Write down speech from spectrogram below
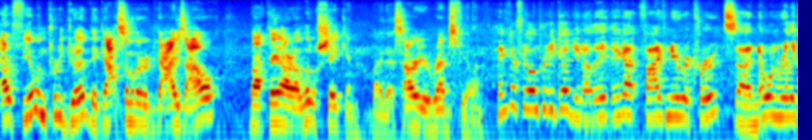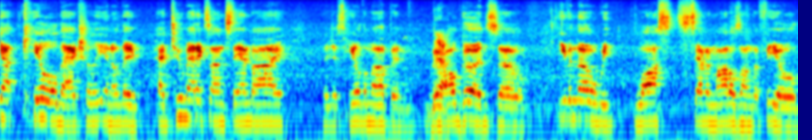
are feeling pretty good. They got some of their guys out, but they are a little shaken by this. How are your Rebs feeling? I think they're feeling pretty good. You know, they, they got five new recruits. Uh, no one really got killed, actually. You know, they had two medics on standby. They just healed them up, and they're Yeah. all good. So even though we lost seven models on the field,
